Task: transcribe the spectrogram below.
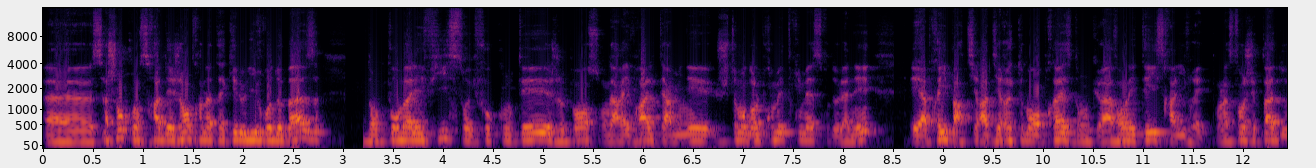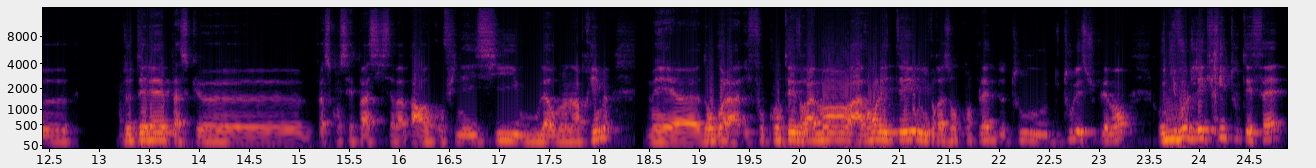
sachant qu'on sera déjà en train d'attaquer le livre de base. Donc pour Maléfice, il faut compter, je pense, on arrivera à le terminer justement dans le premier trimestre de l'année et après il partira directement en presse. Donc euh, avant l'été, il sera livré. Pour l'instant, j'ai pas de, délai parce que parce qu'on ne sait pas si ça va pas reconfiner ici ou là où on imprime. Mais euh, donc voilà, il faut compter vraiment avant l'été une livraison complète de tous les suppléments. Au niveau de l'écrit, tout est fait.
